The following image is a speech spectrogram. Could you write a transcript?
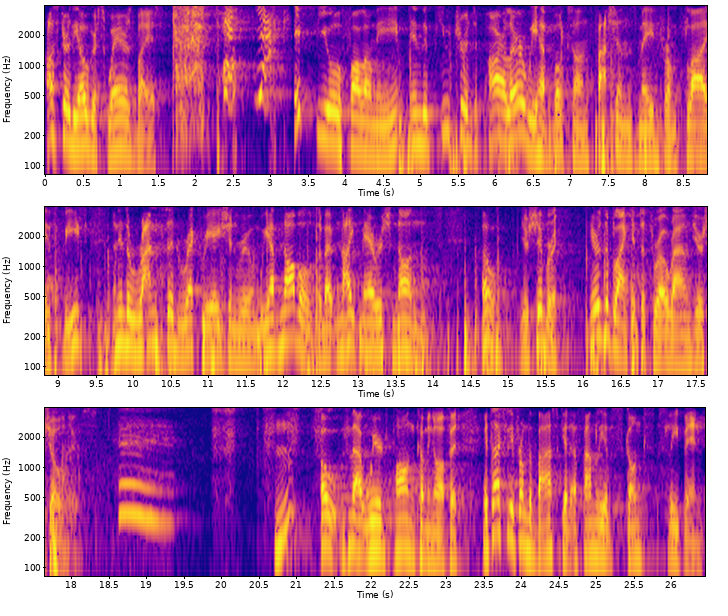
Oscar the Ogre swears by it. If you'll follow me, in the putrid parlour we have books on fashions made from flies' feet, and in the rancid recreation room we have novels about nightmarish nuns. Oh, you're shivering. Here's a blanket to throw round your shoulders. hmm? Oh, that weird pong coming off it. It's actually from the basket a family of skunks sleep in.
